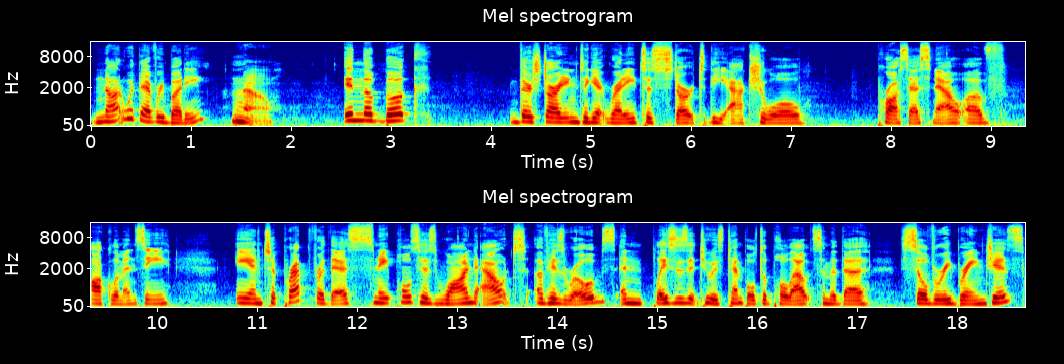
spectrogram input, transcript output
Not with everybody. No. in the book they're starting to get ready to start the actual process now of occlumency and to prep for this snape pulls his wand out of his robes and places it to his temple to pull out some of the silvery branches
